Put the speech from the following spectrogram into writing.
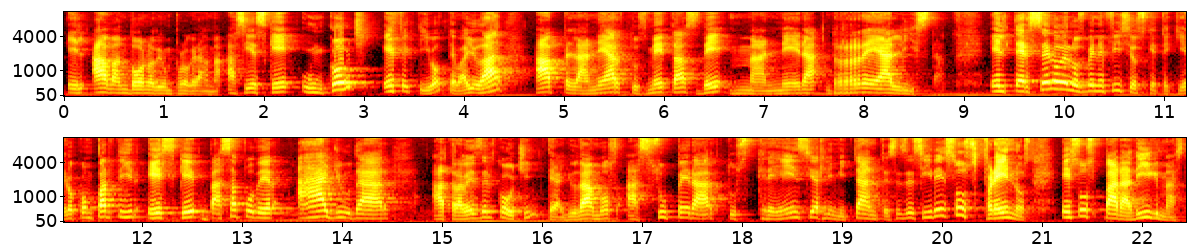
el abandono de un programa. Así es que un coach efectivo te va a ayudar a planear tus metas de manera realista. El tercero de los beneficios que te quiero compartir es que vas a poder ayudar a través del coaching te ayudamos a superar tus creencias limitantes, es decir, esos frenos, esos paradigmas,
